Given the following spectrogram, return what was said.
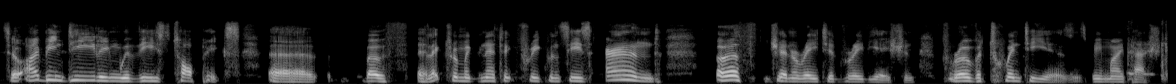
So I've been dealing with these topics, uh, both electromagnetic frequencies and Earth generated radiation for over 20 years. It's been my passion.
